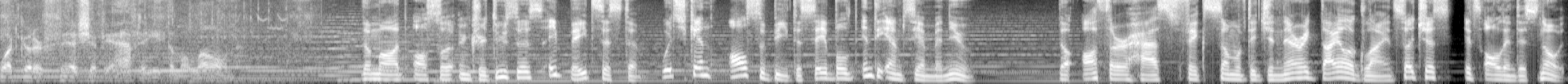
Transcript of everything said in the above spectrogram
What good are fish if you have to eat them alone? The mod also introduces a bait system, which can also be disabled in the MCM menu. The author has fixed some of the generic dialogue lines such as it's all in this note.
